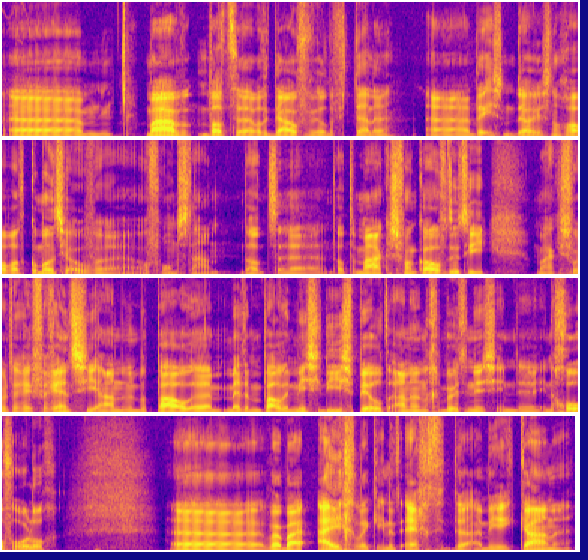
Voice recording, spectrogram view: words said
Ehm, maar wat, eh, wat ik daarover wilde vertellen, eh er is, daar is nogal wat commotie over, eh, over ontstaan. Dat, eh, dat de makers van Call of Duty maken een soort referentie aan een bepaalde, met een bepaalde missie die je speelt aan een gebeurtenis in de, in de Golfoorlog. Eh, waarbij eigenlijk in het echt de Amerikanen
